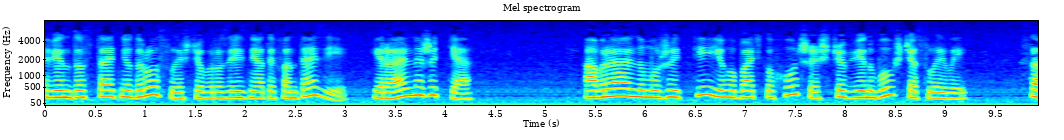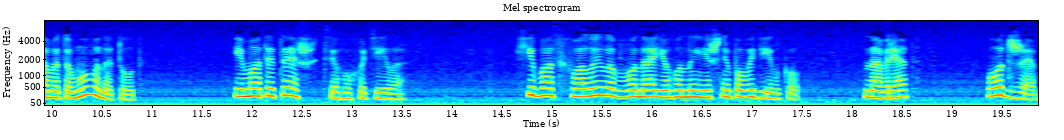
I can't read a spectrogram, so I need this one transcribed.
Він достатньо дорослий, щоб розрізняти фантазії і реальне життя. А в реальному житті його батько хоче, щоб він був щасливий. Саме тому вони тут. І мати теж цього хотіла. Хіба схвалила б вона його нинішню поведінку? Навряд. Отже,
